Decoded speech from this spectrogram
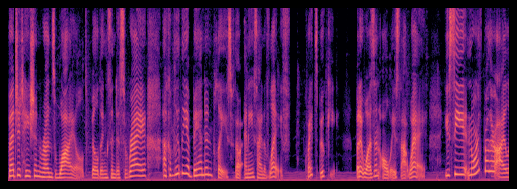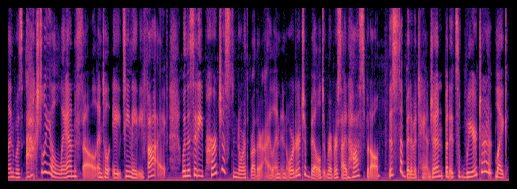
Vegetation runs wild, buildings in disarray, a completely abandoned place without any sign of life. Quite spooky. But it wasn't always that way. You see, North Brother Island was actually a landfill until 1885, when the city purchased North Brother Island in order to build Riverside Hospital. This is a bit of a tangent, but it's weird to like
